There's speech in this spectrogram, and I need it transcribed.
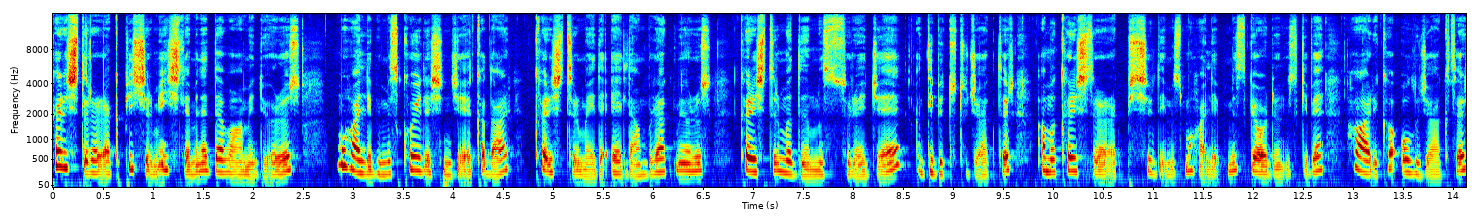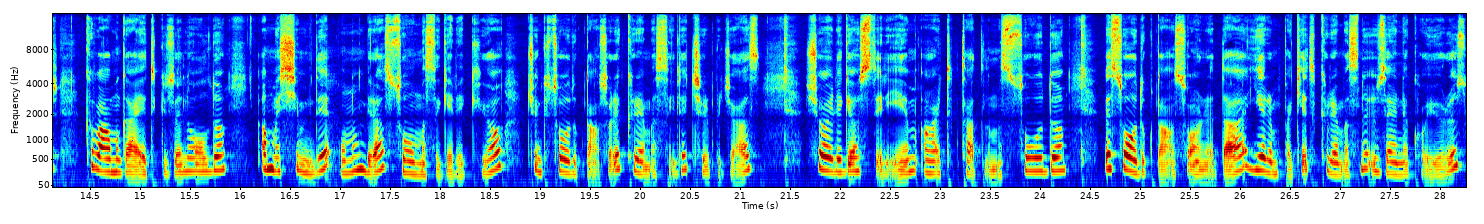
Karıştırarak pişirme işlemine devam ediyoruz. Muhallebimiz koyulaşıncaya kadar karıştırmayı da elden bırakmıyoruz. Karıştırmadığımız sürece dibi tutacaktır. Ama karıştırarak pişirdiğimiz muhallebimiz gördüğünüz gibi harika olacaktır. Kıvamı gayet güzel oldu. Ama şimdi onun biraz soğuması gerekiyor. Çünkü soğuduktan sonra kremasıyla çırpacağız. Şöyle göstereyim. Artık tatlımız soğudu. Ve soğuduktan sonra da yarım paket kremasını üzerine koyuyoruz.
